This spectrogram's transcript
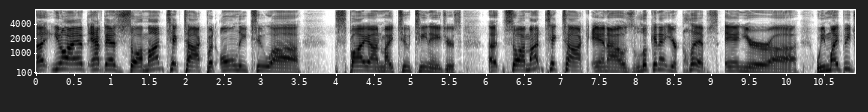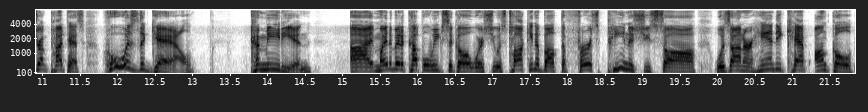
Uh, you know, I have, to ask you. So I'm on TikTok, but only to uh, spy on my two teenagers. Uh, so I'm on TikTok, and I was looking at your clips and your uh, "We Might Be Drunk" podcast. Who was the gal, comedian? Uh, it might have been a couple weeks ago where she was talking about the first penis she saw was on her handicapped uncle,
